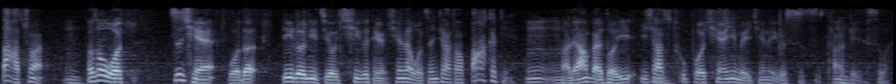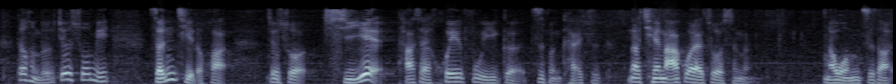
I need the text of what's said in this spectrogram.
大赚。嗯。他说我。之前我的利润率只有七个点，现在我增加到八个点，嗯嗯，啊两百多一一下子突破千亿美金的一个市值，他给的是吧？都很不错，就是说明整体的话，就是说企业它在恢复一个资本开支，那钱拿过来做什么？那我们知道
